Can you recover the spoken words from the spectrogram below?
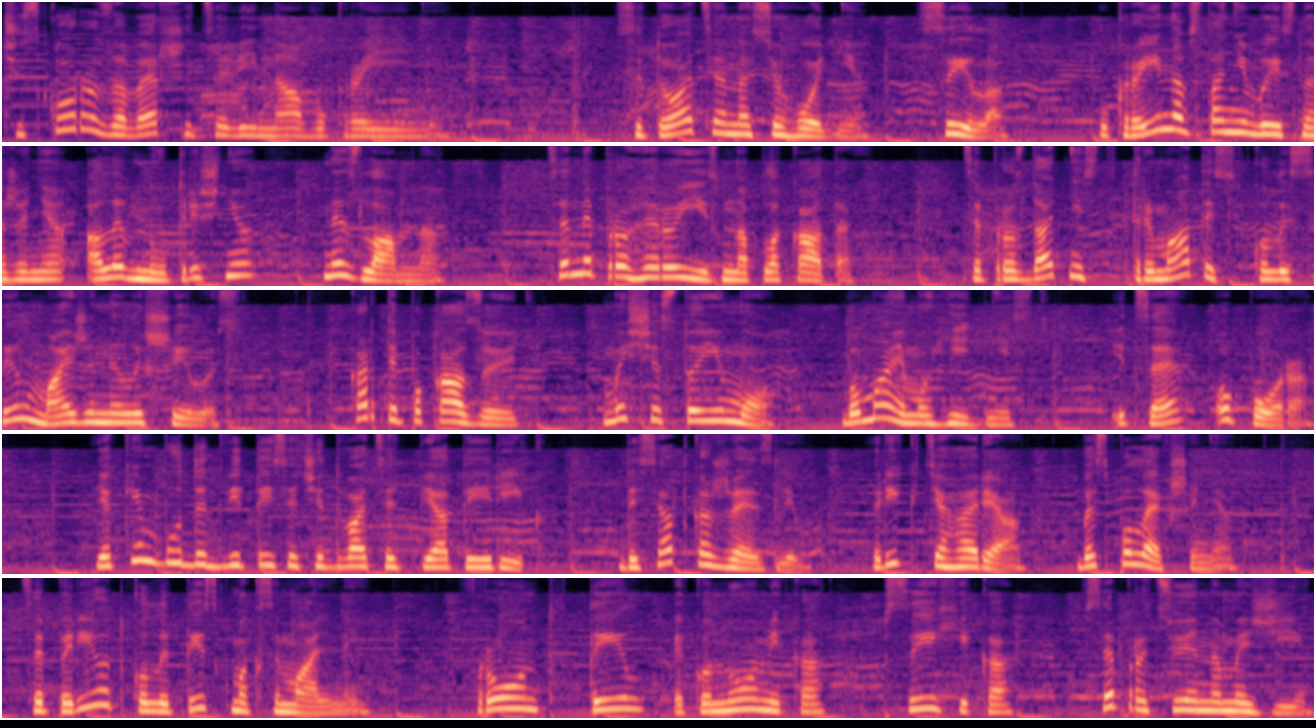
Чи скоро завершиться війна в Україні? Ситуація на сьогодні. Сила. Україна в стані виснаження, але внутрішньо незламна. Це не про героїзм на плакатах. Це про здатність триматись, коли сил майже не лишилось. Карти показують, ми ще стоїмо, бо маємо гідність. І це опора. Яким буде 2025 рік? Десятка жезлів, рік тягаря, без полегшення. Це період, коли тиск максимальний. Фронт, тил, економіка, психіка все працює на межі.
